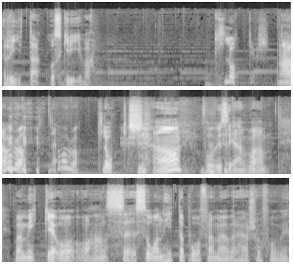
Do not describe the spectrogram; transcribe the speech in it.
rita och skriva. Klockers. Ja, det var bra. Det var bra. Klockers. Ja, får vi se vad, vad Micke och, och hans eh, son hittar på framöver här så får vi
